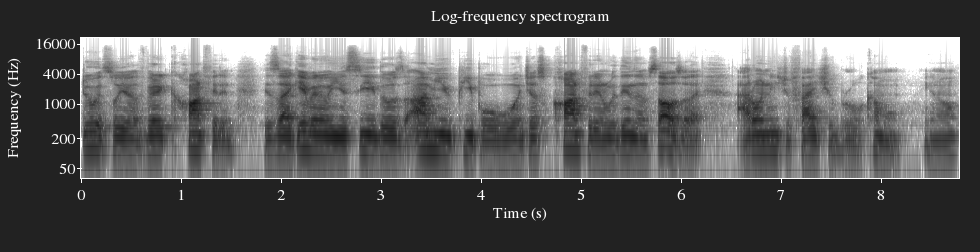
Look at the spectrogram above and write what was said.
do it, so you're very confident. It's like even when you see those army people who are just confident within themselves, like I don't need to fight you, bro. Come on, you know.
